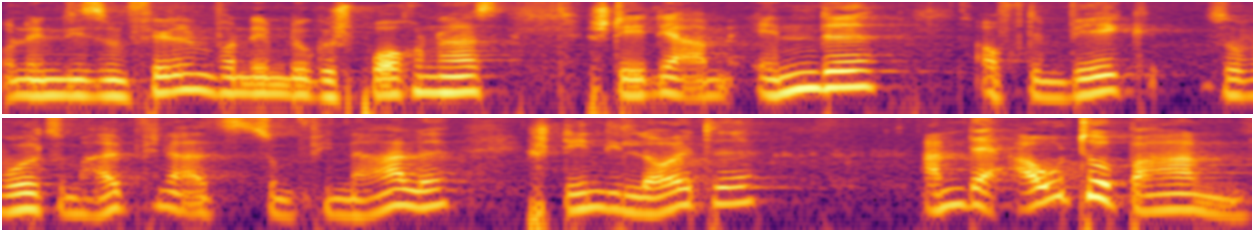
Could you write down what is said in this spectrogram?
und in diesem Film, von dem du gesprochen hast, steht ja am Ende auf dem Weg sowohl zum Halbfinale als zum Finale stehen die Leute an der Autobahn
